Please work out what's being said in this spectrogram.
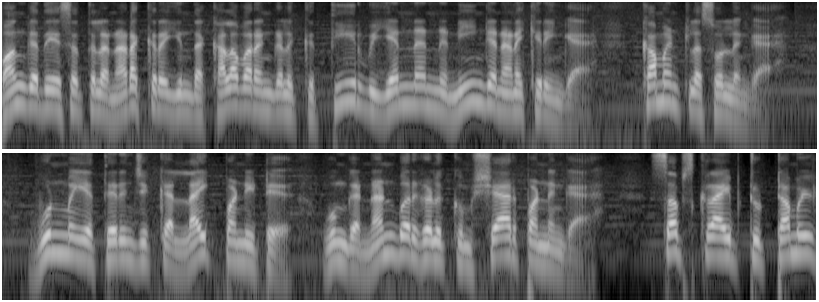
வங்கதேசத்துல நடக்கிற இந்த கலவரங்களுக்கு தீர்வு என்னன்னு நீங்க நினைக்கிறீங்க? கமெண்ட்ல சொல்லுங்க. உண்மையை தெரிஞ்சுக்க லைக் பண்ணிட்டு உங்க நண்பர்களுக்கும் ஷேர் பண்ணுங்க. Subscribe to Tamil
